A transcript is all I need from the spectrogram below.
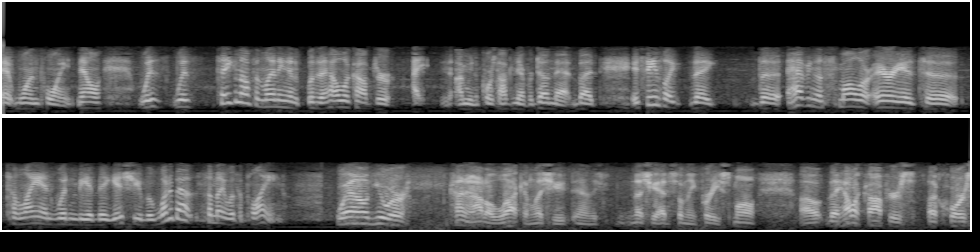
at one point. Now, with with taking off and landing in, with a helicopter, I, I mean, of course, I've never done that, but it seems like the the having a smaller area to to land wouldn't be a big issue. But what about somebody with a plane? Well, you were kind of out of luck unless you unless you had something pretty small. Uh, the helicopters, of course,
